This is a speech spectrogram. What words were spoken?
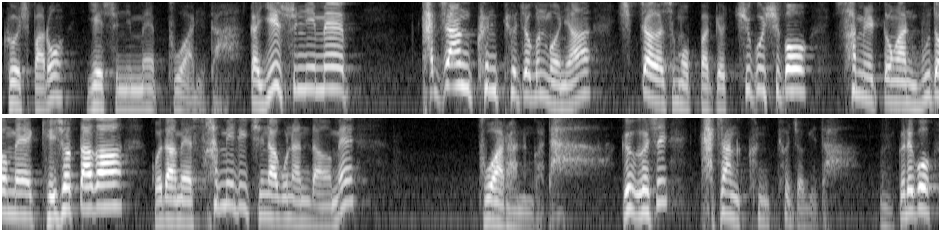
그것이 바로 예수님의 부활이다. 그러니까 예수님의 가장 큰 표적은 뭐냐? 십자가에서 못 박혀 죽으시고 3일 동안 무덤에 계셨다가 그 다음에 3일이 지나고 난 다음에 부활하는 거다. 그것이 가장 큰 표적이다. 그리고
